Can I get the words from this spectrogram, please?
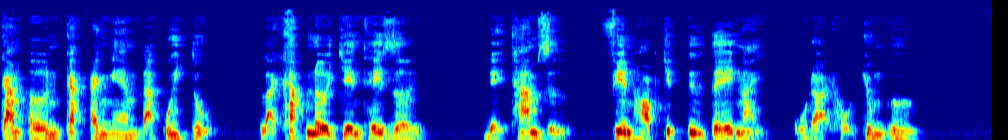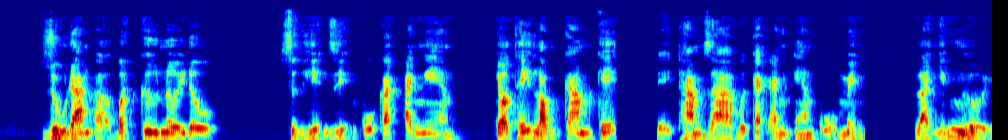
cảm ơn các anh em đã quy tụ lại khắp nơi trên thế giới để tham dự phiên họp chức tư tế này của Đại hội Trung ương. Dù đang ở bất cứ nơi đâu, sự hiện diện của các anh em cho thấy lòng cam kết để tham gia với các anh em của mình là những người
